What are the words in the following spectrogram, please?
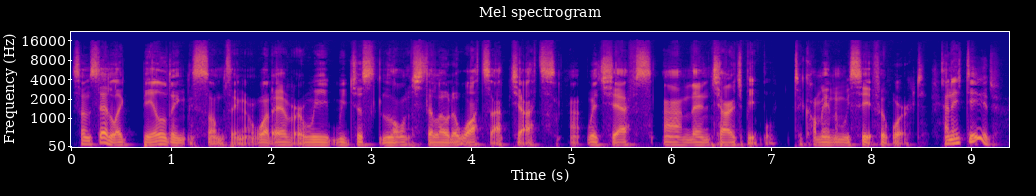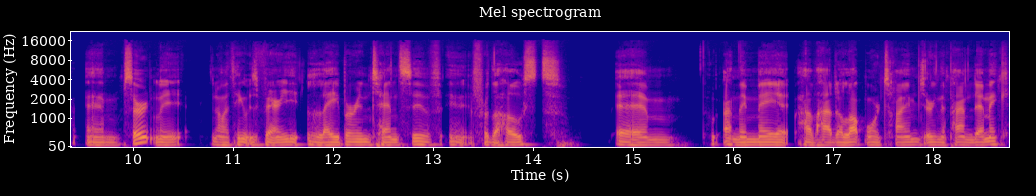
So instead of like building something or whatever, we, we just launched a load of WhatsApp chats uh, with chefs and then charge people to come in and we see if it worked. And it did. Um, certainly, you know, I think it was very labor intensive uh, for the hosts. Um, and they may have had a lot more time during the pandemic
